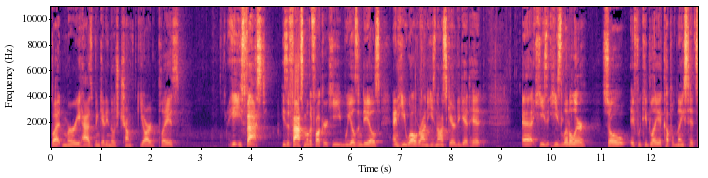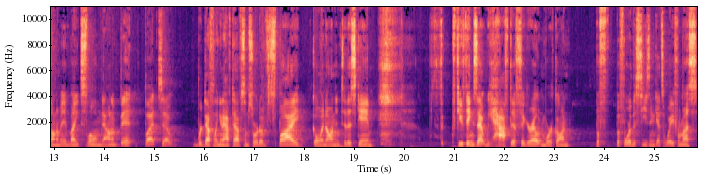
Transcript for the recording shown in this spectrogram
but Murray has been getting those chunk yard plays. He, he's fast. He's a fast motherfucker. He wheels and deals, and he will run. He's not scared to get hit. Uh, he's he's littler, so if we could lay a couple nice hits on him, it might slow him down a bit. But uh, we're definitely going to have to have some sort of spy going on into this game. A few things that we have to figure out and work on bef- before the season gets away from us.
